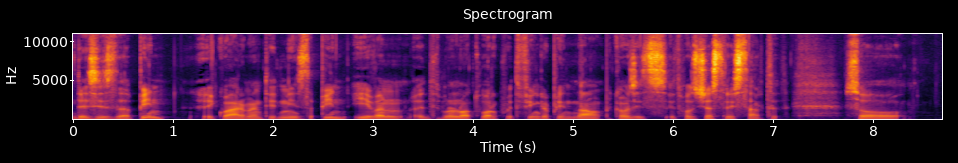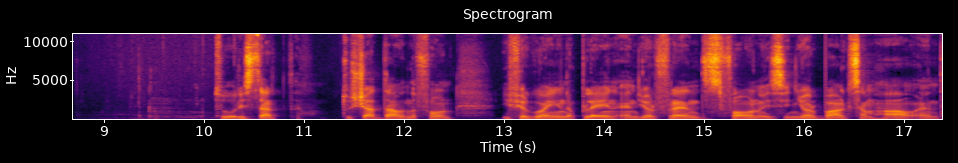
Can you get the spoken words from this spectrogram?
this is the pin requirement. It needs the pin. Even it will not work with fingerprint now because it's it was just restarted. So to restart, to shut down the phone, if you're going in a plane and your friend's phone is in your bag somehow and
